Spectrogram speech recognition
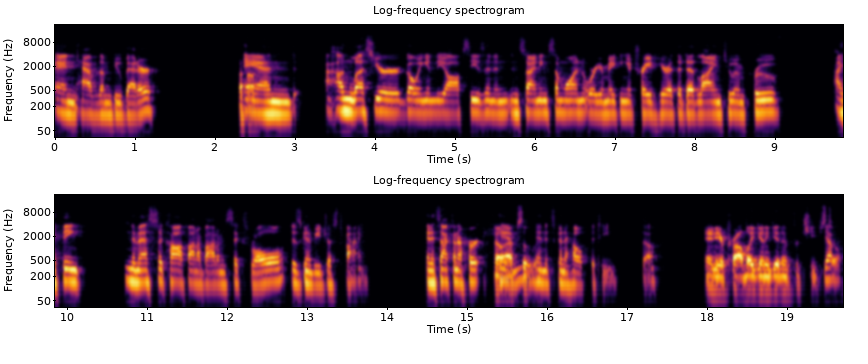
and have them do better. Uh-huh. And unless you're going in the off season and, and signing someone, or you're making a trade here at the deadline to improve, I think Namestnikov on a bottom six role is going to be just fine, and it's not going to hurt him, No, absolutely. and it's going to help the team. So and you're probably going to get him for cheap yep, still.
